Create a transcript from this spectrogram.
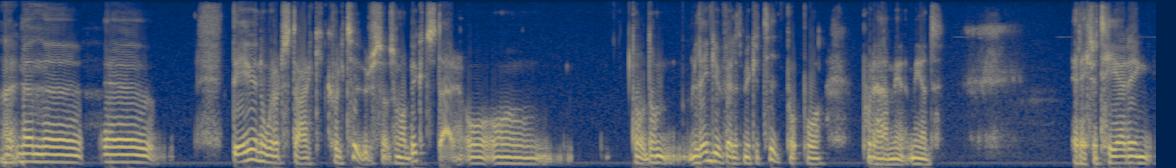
Nej. Men eh, eh, det är ju en oerhört stark kultur som, som har byggts där. Och, och de, de, lägger ju väldigt mycket tid på, på, på det här med, med rekrytering.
